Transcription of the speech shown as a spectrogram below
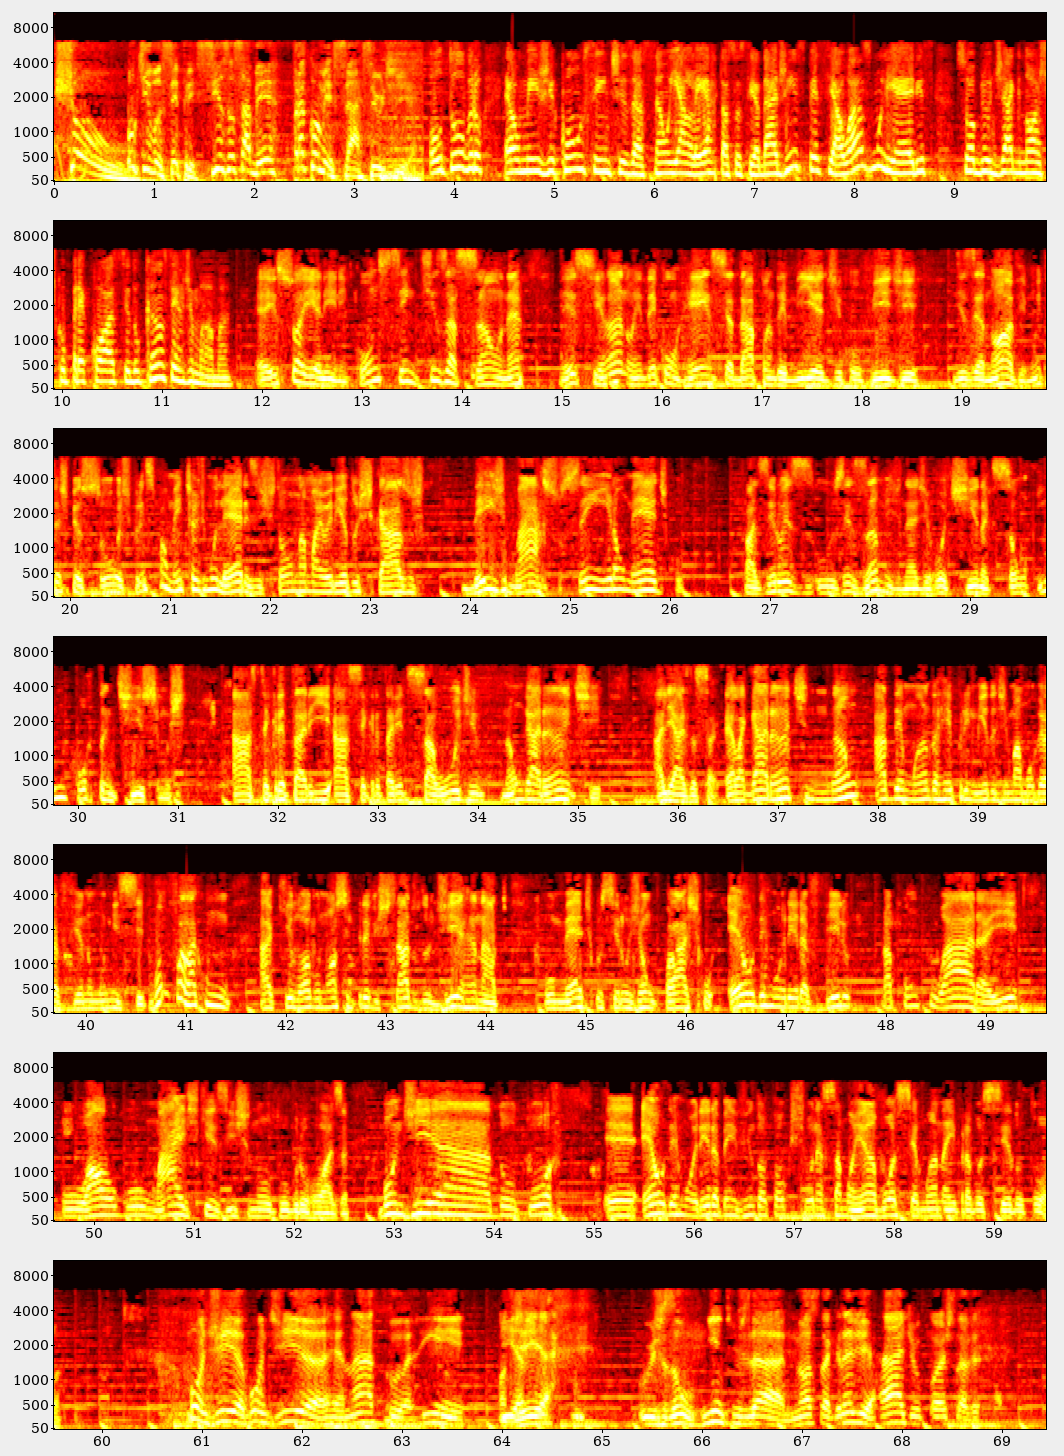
Show! O que você precisa saber para começar seu dia. Outubro é o mês de conscientização e alerta à sociedade, em especial às mulheres, sobre o diagnóstico precoce do câncer de mama. É isso aí, Aline. Conscientização, né? Nesse ano, em decorrência da pandemia de Covid-19, muitas pessoas, principalmente as mulheres, estão, na maioria dos casos, desde março, sem ir ao médico fazer os, os exames né, de rotina, que são importantíssimos. A Secretaria, a Secretaria de Saúde não garante, aliás, essa, ela garante não a demanda reprimida de mamografia no município. Vamos falar com aqui logo o nosso entrevistado do dia, Renato, o médico cirurgião plástico Helder Moreira Filho, para pontuar aí o algo mais que existe no Outubro Rosa. Bom dia, doutor. É, Helder Moreira, bem-vindo ao Talk Show nessa manhã. Boa semana aí para você, doutor. Bom dia, bom dia, Renato, Aline. Bom dia. Os ouvintes da nossa grande rádio Costa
